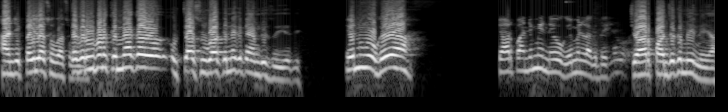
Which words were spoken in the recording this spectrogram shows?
ਹਾਂਜੀ ਪਹਿਲਾ ਸੂਬਾ ਸੂਬਾ ਤਕਰੀਬਨ ਕਿੰਨਾ ਕੁ ਉੱਚਾ ਸੂਬਾ ਕਿੰਨੇ ਕੁ ਟਾਈਮ ਦੀ ਸੂਈ ਹੈ ਜੀ? ਇਹਨੂੰ ਹੋ ਗਏ ਆ 4-5 ਮਹੀਨੇ ਹੋ ਗਏ ਮੈਨੂੰ ਲੱਗਦੇ। 4-5 ਕੁ ਮਹੀਨੇ ਆ।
